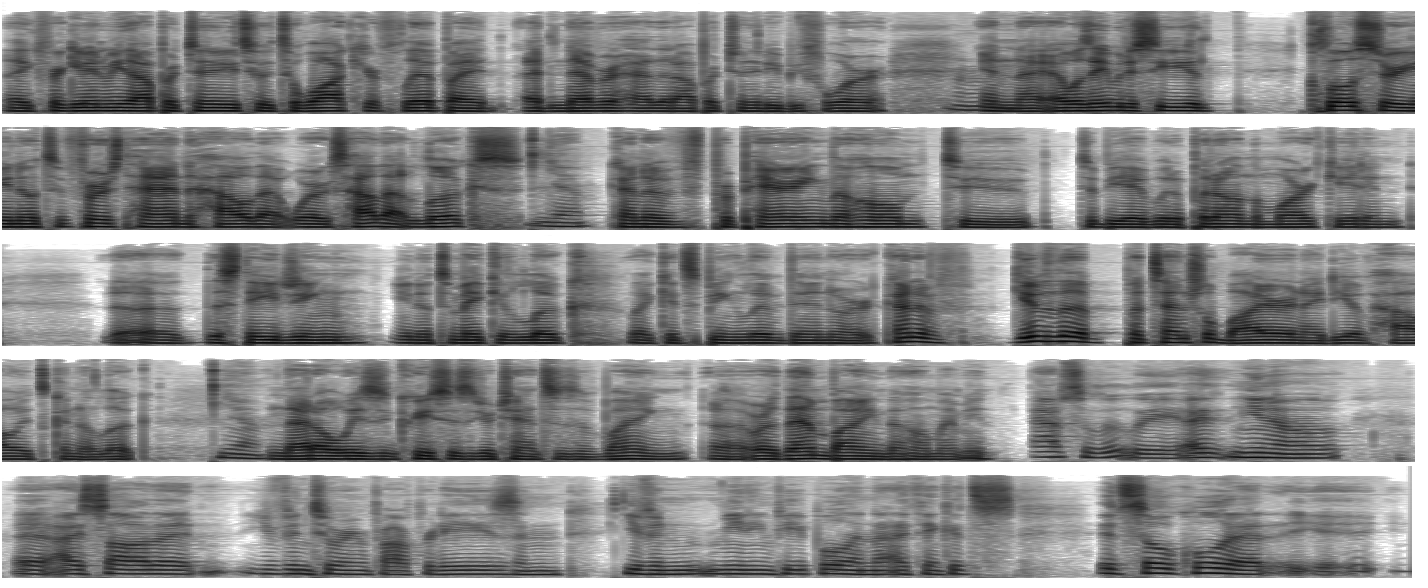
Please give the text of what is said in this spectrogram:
like for giving me the opportunity to to walk your flip. I would I'd never had that opportunity before, Mhm. and I, I was able to see closer, you know, to firsthand how that works, how that looks, yeah, kind of preparing the home to to be able to put it on the market and the the staging, you know, to make it look like it's being lived in or kind of give the potential buyer an idea of how it's going to look. yeah, And that always increases your chances of buying uh, or them buying the home, I mean. absolutely. I, you know, uh, I saw that you've been touring properties and you've been meeting people, and I think it's it's so cool that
